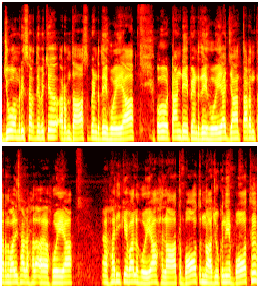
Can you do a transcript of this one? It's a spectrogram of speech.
ਜੋ ਅੰਮ੍ਰਿਤਸਰ ਦੇ ਵਿੱਚ ਰਮਦਾਸ ਪਿੰਡ ਦੇ ਹੋਏ ਆ, ਉਹ ਟਾਂਡੇ ਪਿੰਡ ਦੇ ਹੋਏ ਆ ਜਾਂ ਤਰਨ ਤਰਨ ਵਾਲੀ ਸਾਈਡ ਹ- ਹੋਏ ਆ ਹਰੀਕੇ ਵੱਲ ਹੋਏ ਆ, ਹਾਲਾਤ ਬਹੁਤ ਨਾਜ਼ੁਕ ਨੇ, ਬਹੁਤ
